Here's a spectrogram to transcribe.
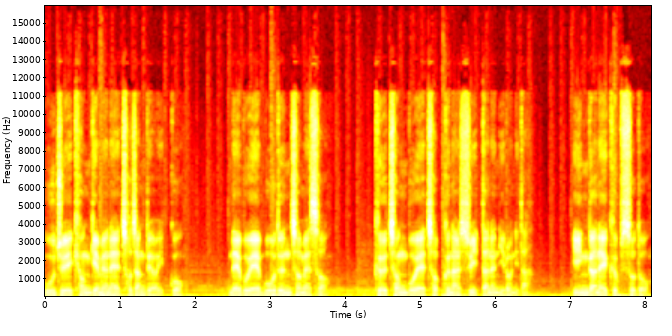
우주의 경계면에 저장되어 있고 내부의 모든 점에서 그 정보에 접근할 수 있다는 이론이다. 인간의 급소도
